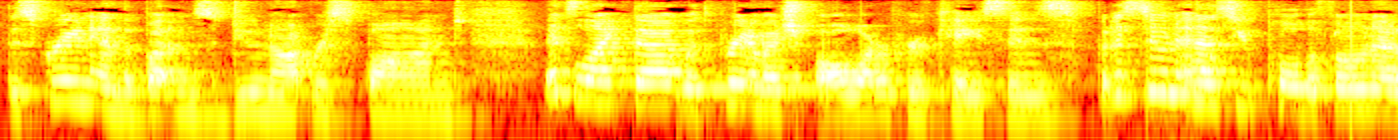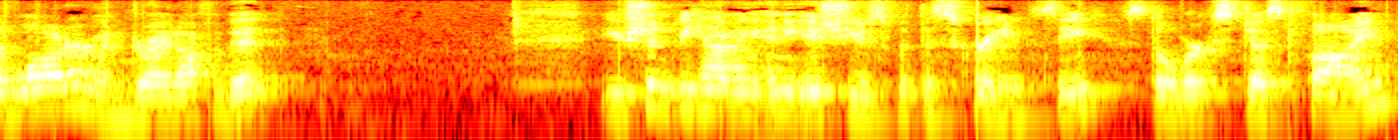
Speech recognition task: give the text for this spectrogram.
the screen and the buttons do not respond. It's like that with pretty much all waterproof cases, but as soon as you pull the phone out of water, I'm going to dry it off a bit, you shouldn't be having any issues with the screen. See, still works just fine.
